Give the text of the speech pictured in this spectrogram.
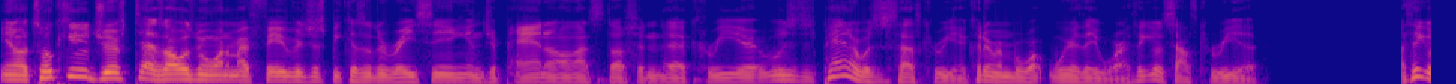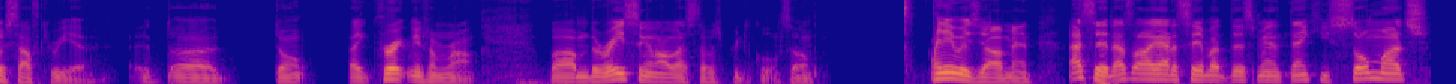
you know tokyo drift has always been one of my favorites just because of the racing and japan and all that stuff in uh, korea. Was japan or was it south korea? I couldn't remember what where they were. I think it was south korea. I think it was south korea. Uh don't like correct me if i'm wrong but um the racing and all that stuff is pretty cool. So anyways y'all man that's it that's all i got to say about this man thank you so much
